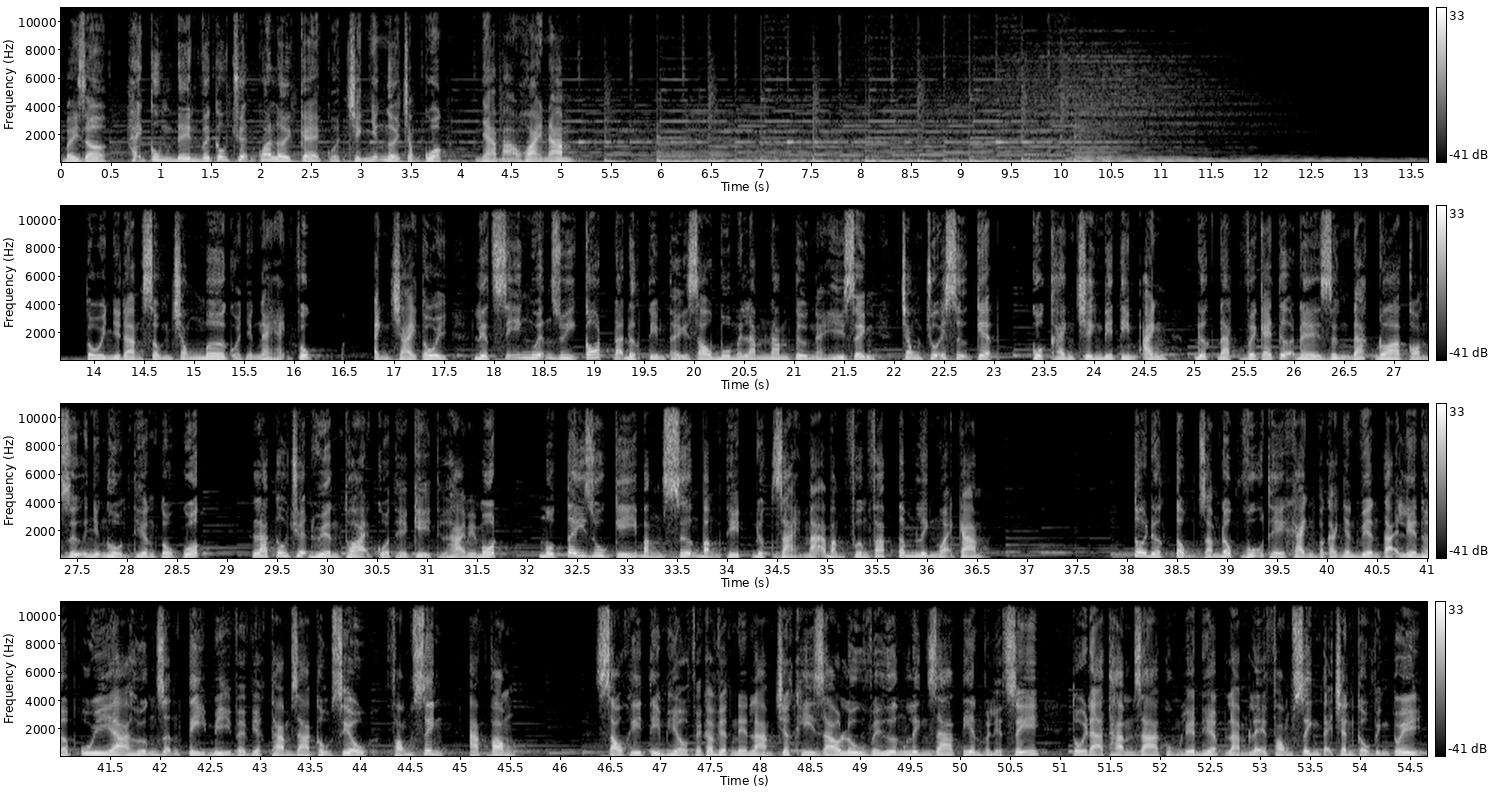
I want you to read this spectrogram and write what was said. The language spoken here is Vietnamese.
Bây giờ, hãy cùng đến với câu chuyện qua lời kể của chính những người trong cuộc, nhà báo Hoài Nam. Tôi như đang sống trong mơ của những ngày hạnh phúc. Anh trai tôi, liệt sĩ Nguyễn Duy Cót đã được tìm thấy sau 45 năm từ ngày hy sinh trong chuỗi sự kiện Cuộc hành trình đi tìm anh được đặt với cái tựa đề rừng Đác Đoa còn giữ những hồn thiêng tổ quốc là câu chuyện huyền thoại của thế kỷ thứ 21, một Tây du ký bằng xương bằng thịt được giải mã bằng phương pháp tâm linh ngoại cảm. Tôi được Tổng Giám đốc Vũ Thế Khanh và các nhân viên tại Liên hợp UIA hướng dẫn tỉ mỉ về việc tham gia cầu siêu, phóng sinh, áp vong. Sau khi tìm hiểu về các việc nên làm trước khi giao lưu với hương linh gia tiên và liệt sĩ, tôi đã tham gia cùng Liên Hiệp làm lễ phóng sinh tại chân cầu Vĩnh Tuy.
